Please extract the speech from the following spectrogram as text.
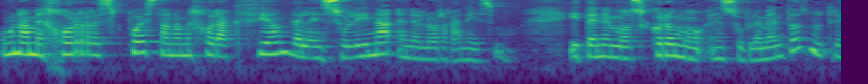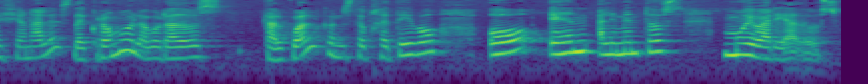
una mejor respuesta, una mejor acción de la insulina en el organismo. Y tenemos cromo en suplementos nutricionales de cromo elaborados tal cual con este objetivo o en alimentos muy variados.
